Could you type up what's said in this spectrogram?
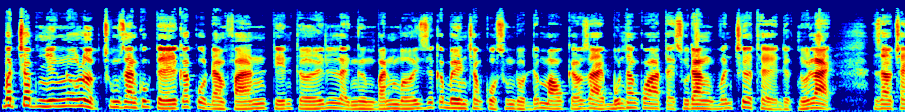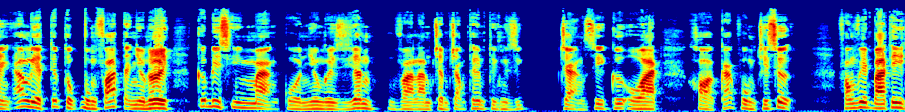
Bất chấp những nỗ lực trung gian quốc tế, các cuộc đàm phán tiến tới lệnh ngừng bắn mới giữa các bên trong cuộc xung đột đẫm máu kéo dài 4 tháng qua tại Sudan vẫn chưa thể được nối lại. Giao tranh ác liệt tiếp tục bùng phát tại nhiều nơi, cướp đi sinh mạng của nhiều người dân và làm trầm trọng thêm tình trạng di cư ồ ạt khỏi các vùng chiến sự. Phóng viên Bá Thi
